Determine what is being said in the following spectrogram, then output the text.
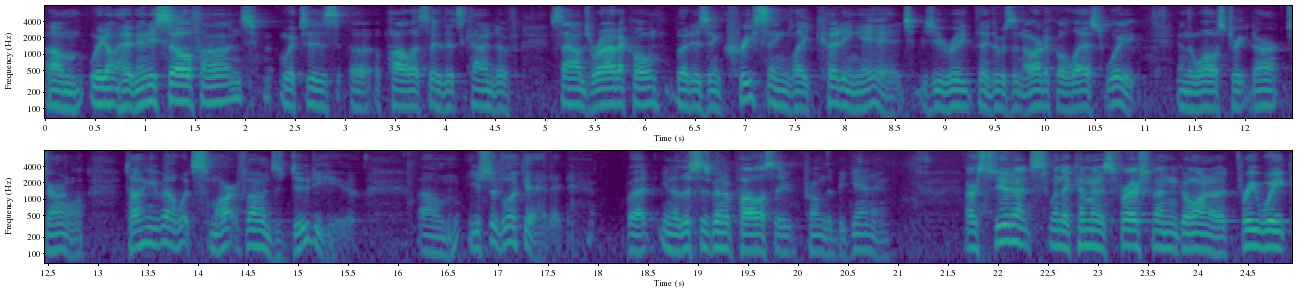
Um, we don't have any cell phones, which is a, a policy that's kind of sounds radical, but is increasingly cutting edge. As you read, there was an article last week in the Wall Street Journal talking about what smartphones do to you. Um, you should look at it. But you know, this has been a policy from the beginning. Our students, when they come in as freshmen, go on a three-week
